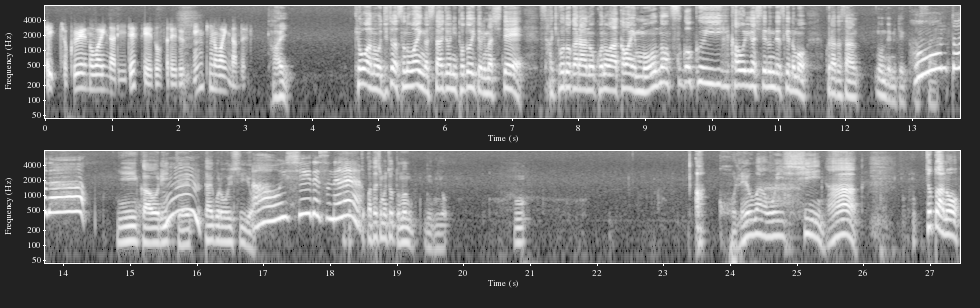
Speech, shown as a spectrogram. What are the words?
市直営のワイナリーで製造される人気のワインなんです。はい。今日はあの、実はそのワインがスタジオに届いておりまして、先ほどからあの、この赤ワインものすごくいい香りがしてるんですけども、倉田さん飲んでみてくださ本当だ。い。いい香り。絶対これ美味しいよ。あー、美味しいですね。私もちょっと飲んでみよう。うんあ、これは美味しいな。ちょっとあの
